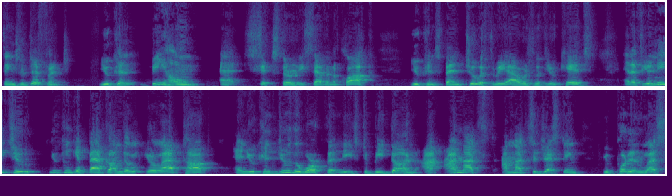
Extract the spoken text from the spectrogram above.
things are different. You can be home at 6 30, 7 o'clock. You can spend two or three hours with your kids. And if you need to, you can get back on the, your laptop and you can do the work that needs to be done. I, I'm not I'm not suggesting you put in less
